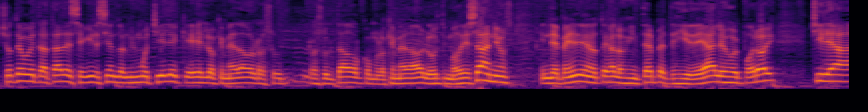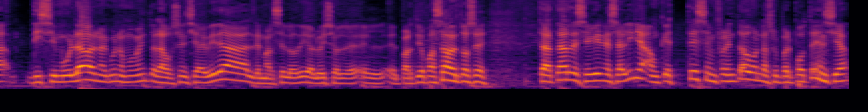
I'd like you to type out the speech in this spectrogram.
yo tengo que tratar de seguir siendo el mismo Chile, que es lo que me ha dado el resultado como lo que me ha dado los últimos 10 años, independiente de no tenga los intérpretes ideales hoy por hoy. Chile ha disimulado en algunos momentos la ausencia de Vidal, de Marcelo Díaz lo hizo el, partido pasado, entonces tratar de seguir en esa línea, aunque estés enfrentado a una superpotencia,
